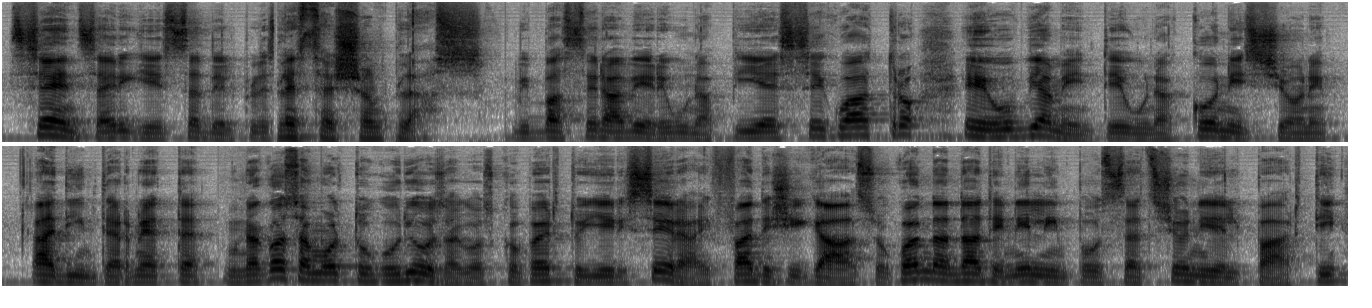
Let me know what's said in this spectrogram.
senza richiesta del PlayStation Plus. Vi basterà avere una PS4 e ovviamente una connessione ad internet. Una cosa molto curiosa che ho scoperto ieri sera e fateci caso, quando andate nelle impostazioni del party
